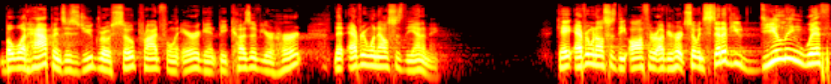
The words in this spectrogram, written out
But what happens is you grow so prideful and arrogant because of your hurt that everyone else is the enemy. Okay, everyone else is the author of your hurt. So instead of you dealing with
